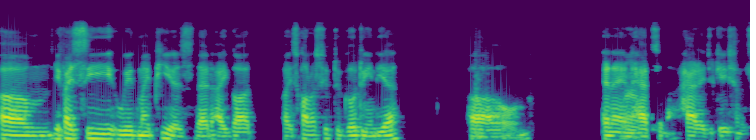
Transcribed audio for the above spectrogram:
Um, if I see with my peers that I got a scholarship to go to India, um, and then Wow. had some higher educations.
